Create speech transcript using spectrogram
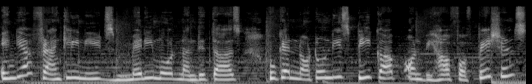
India frankly needs many more Nanditas who can not only speak up on behalf of patients,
